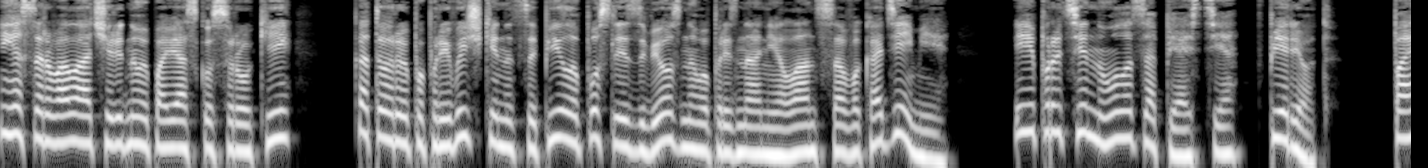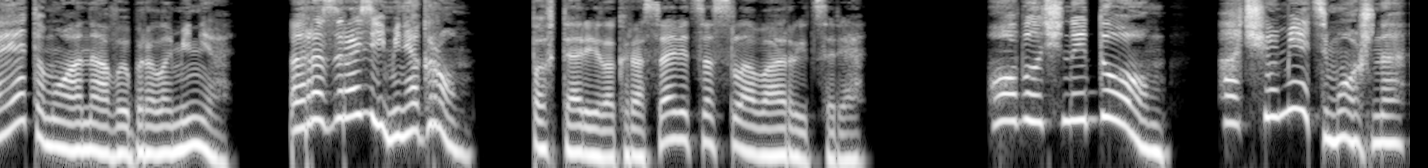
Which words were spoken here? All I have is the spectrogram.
Я сорвала очередную повязку с руки, которую по привычке нацепила после звездного признания Ланса в Академии, и протянула запястье вперед. Поэтому она выбрала меня. «Разрази меня, гром!» — повторила красавица слова рыцаря. «Облачный дом! Очуметь можно!»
